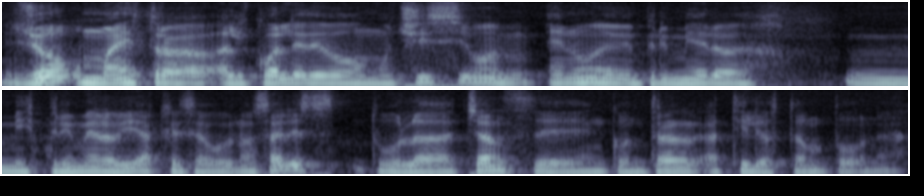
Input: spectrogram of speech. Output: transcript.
Yo, un maestro al cual le debo muchísimo, en uno de mis primeros, mis primeros viajes a Buenos Aires tuve la chance de encontrar a Tilio Stampona.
